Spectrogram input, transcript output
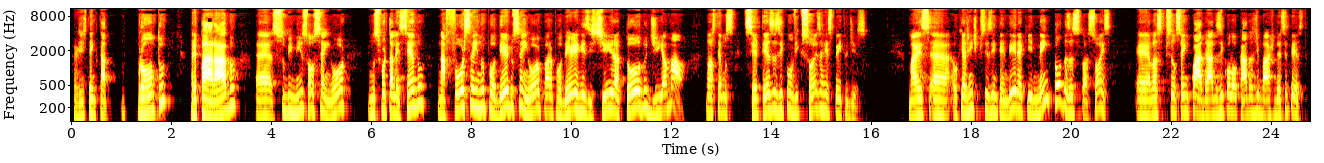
A gente tem que estar pronto, preparado, é, submisso ao Senhor, nos fortalecendo na força e no poder do Senhor para poder resistir a todo dia mal. Nós temos certezas e convicções a respeito disso. Mas é, o que a gente precisa entender é que nem todas as situações elas precisam ser enquadradas e colocadas debaixo desse texto.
